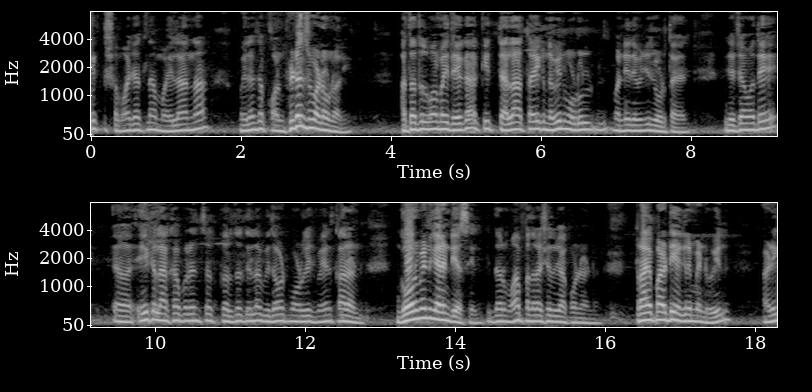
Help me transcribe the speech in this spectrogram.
एक समाजातल्या महिलांना महिलांचा कॉन्फिडन्स वाढवणारी. आता तर तुम्हाला माहिती आहे का की त्याला आता एक नवीन मॉड्यूल मान्य जोडता जोडतायत. ज्याच्यामध्ये एक लाखापर्यंतचं कर्ज तिला विदाऊट मॉर्गेज मिळेल कारण गव्हर्नमेंट गॅरंटी असेल की दरमहा पंधराशे तुझ्या अकाउंटला ट्राय पार्टी अग्रीमेंट होईल आणि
